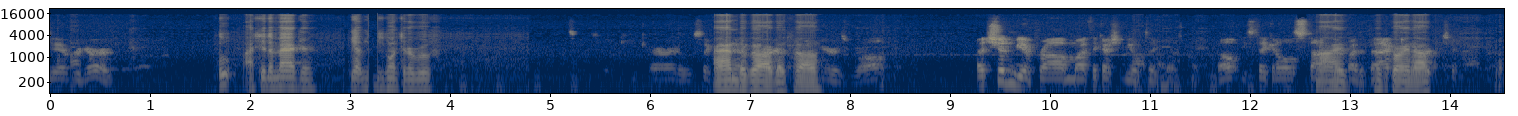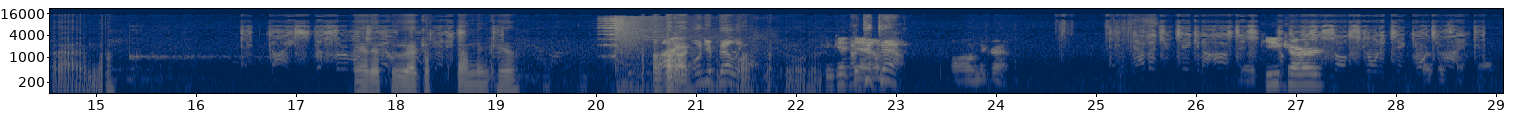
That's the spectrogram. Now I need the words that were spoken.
Awesome, I can see. Ooh, I see the manager. Yep, he's going to the roof. Key card, it looks like And the guard as well. Here as well. That shouldn't be a problem. I think I should be able to take that. Oh, he's taking a little stop Nah, there by the back. he's back. going door. out. Um, yeah, the two are just standing here. Oh, Alright. guard. On your belly. One's. You can get Now down, get down. on the ground. No key card. But that's not bad.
